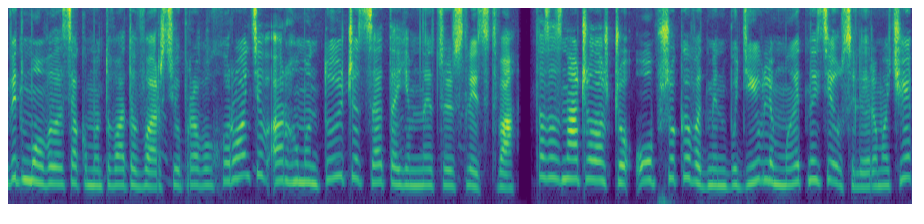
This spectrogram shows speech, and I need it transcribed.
відмовилася коментувати версію правоохоронців, аргументуючи це таємницею слідства. Та зазначила, що обшуки в адмінбудівлі митниці у селі Римачі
